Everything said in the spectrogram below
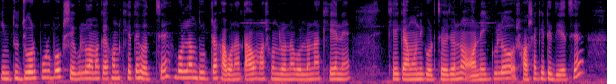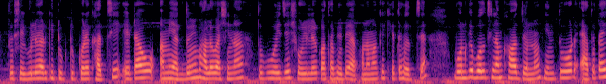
কিন্তু জোরপূর্বক সেগুলো আমাকে এখন খেতে হচ্ছে। বললাম, দুধটা খাব না। তাও মা শুনলো না, বলল, না, খেয়ে নে। খেয়ে কেমনই করছে, ওই জন্য অনেকগুলো শশা কেটে দিয়েছে। তো সেগুলো আর কি টুকটুক করে খাচ্ছি। এটাও আমি একদমই ভালোবাসি না। তবু ওই যে শরীরের কথা ভেবে এখন আমাকে খেতে হচ্ছে। বোনকে বলছিলাম খাওয়ার জন্য, কিন্তু ওর এতটাই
